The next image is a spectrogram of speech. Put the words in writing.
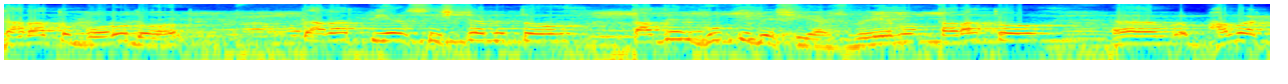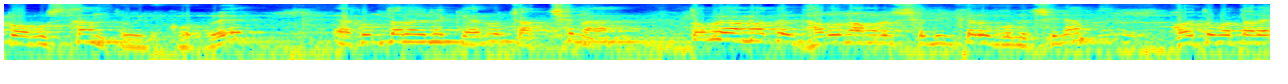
তারা তো বড় দল তারা পিয়ার সিস্টেমে তো তাদের ভোটই বেশি আসবে এবং তারা তো ভালো একটা অবস্থান তৈরি করবে। এখন তারা এটা কেন চাচ্ছে না? তবে আমাদের ধারণা আমরা সেদিনকারও বলেছিলাম, হয়তোবা তারা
